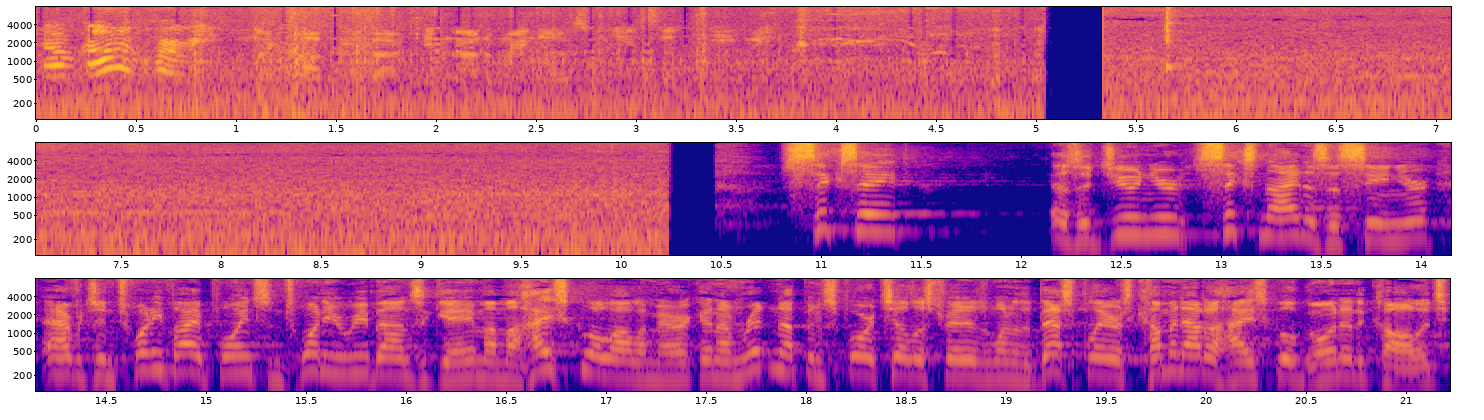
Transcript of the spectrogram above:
Trav got it for me. My coffee about came out of my nose when you said TV. Six eight as a junior, six nine as a senior, averaging 25 points and 20 rebounds a game. I'm a high school All American. I'm written up in Sports Illustrated as one of the best players coming out of high school, going into college.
